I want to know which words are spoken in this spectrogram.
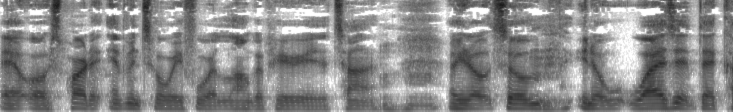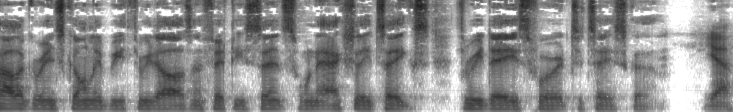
uh, or is part of inventory for a longer period of time. Mm-hmm. You know, so, you know, why is it that collard greens can only be $3.50 when it actually takes three days for it to taste good? Yeah.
